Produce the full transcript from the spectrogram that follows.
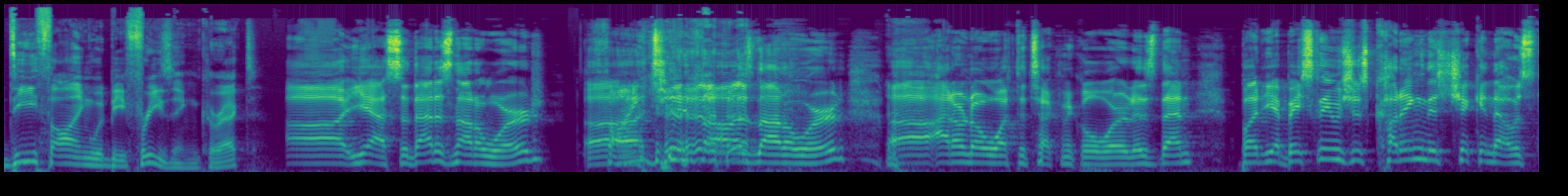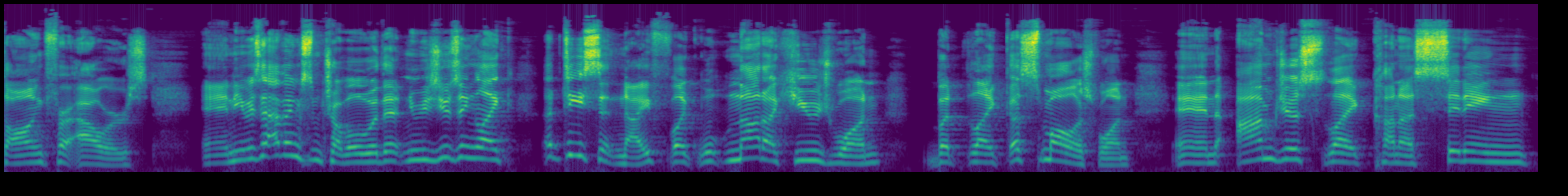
de-thawing would be freezing, correct? uh, yeah, so that is not a word. Uh, that is not a word. Uh, I don't know what the technical word is then, but yeah, basically, he was just cutting this chicken that was thawing for hours, and he was having some trouble with it, and he was using like a decent knife, like well, not a huge one, but like a smallish one, and I'm just like kind of sitting.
